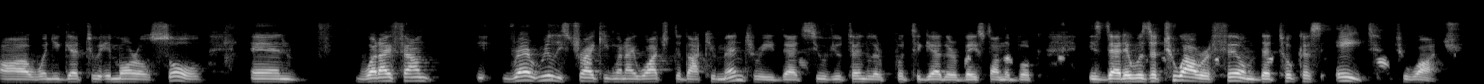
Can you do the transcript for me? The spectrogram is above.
uh, when you get to Immoral Soul, and what I found really striking when I watched the documentary that Silvio Tendler put together based on the book is that it was a two hour film that took us eight to watch.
